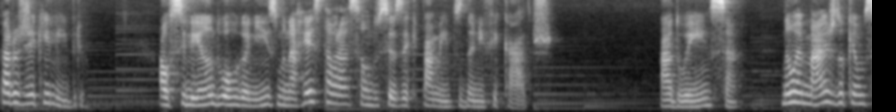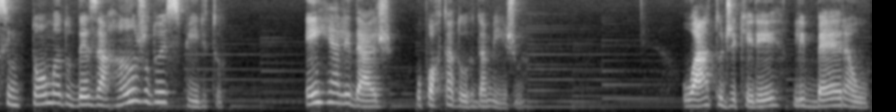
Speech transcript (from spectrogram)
para o de equilíbrio, auxiliando o organismo na restauração dos seus equipamentos danificados. A doença não é mais do que um sintoma do desarranjo do espírito, em realidade, o portador da mesma. O ato de querer libera-o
